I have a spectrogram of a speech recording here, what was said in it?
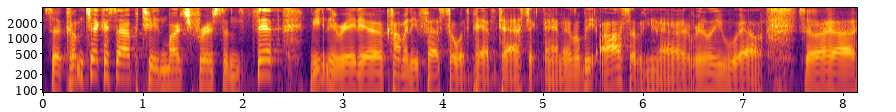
So come check us out between March 1st and 5th, Mutiny Radio Comedy Festival with Pamtastic, man. It'll be awesome, you know, it really will. So, uh,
